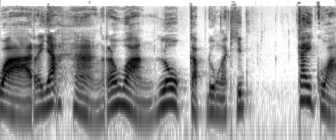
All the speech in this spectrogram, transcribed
กว่าระยะห่างระหว่างโลกกับดวงอาทิตย์ ใกล้กว่า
